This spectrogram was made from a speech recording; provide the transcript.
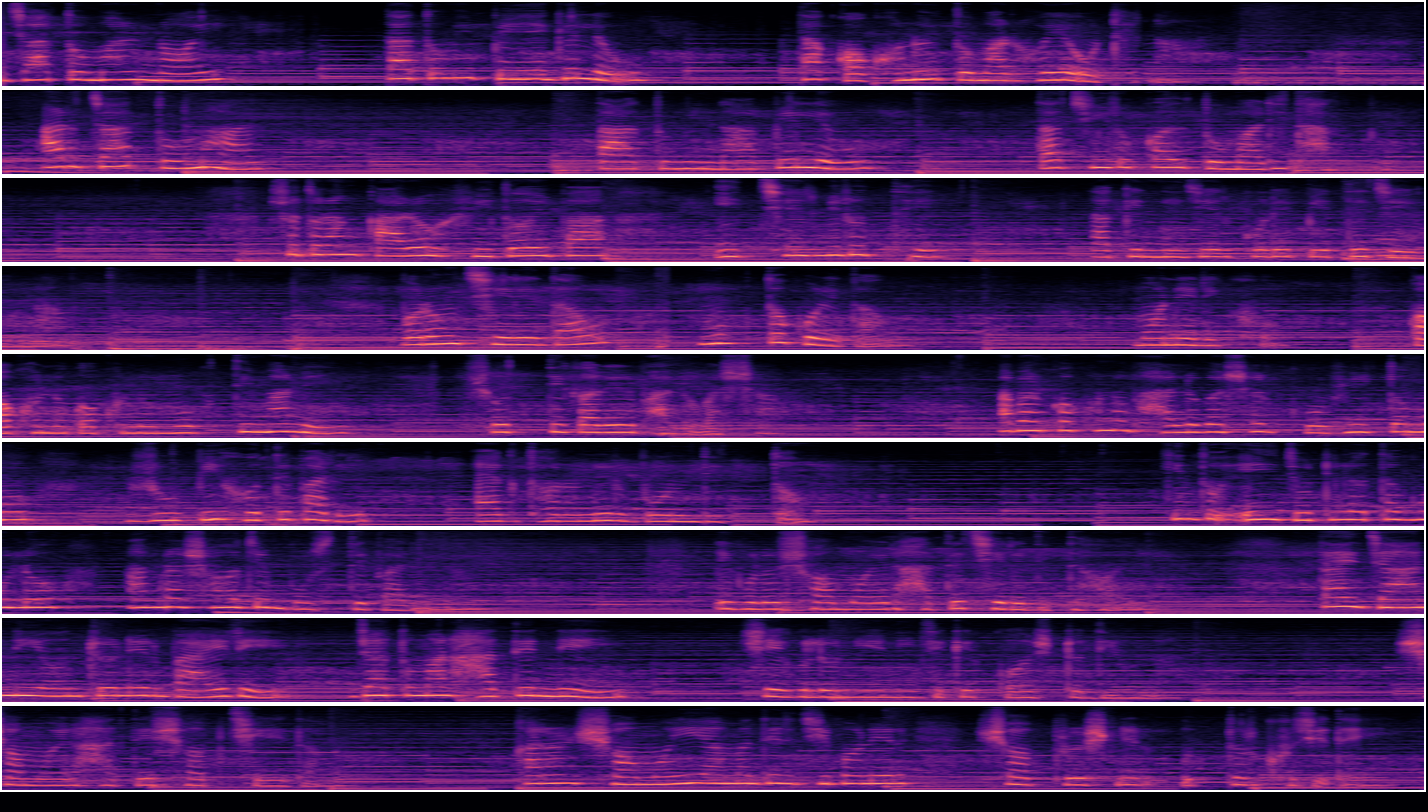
যা তোমার নয়, তা তুমি পেয়ে গেলেও তা কখনোই তোমার হয়ে ওঠে না। আর যা তোমার, তা তুমি না পেলেও তা চিরকাল তোমারই থাকবে। সুতরাং কারও হৃদয় বা ইচ্ছের বিরুদ্ধে তাকে নিজের করে পেতে যেও না। বরং ছেড়ে দাও, মুক্ত করে দাও। মনে রেখো। কখনো কখনো মুক্তি মানেই সত্যিকারের ভালোবাসা। আবার কখনো ভালোবাসার গভীরতম রূপই হতে পারে এক ধরনের বন্দিত্ব। কিন্তু এই জটিলতাগুলো আমরা সহজে বুঝতে পারি না। এগুলো সময়ের হাতে ছেড়ে দিতে হয়। তাই যা নিয়ন্ত্রণের বাইরে যা তোমার হাতে নেই, সেগুলো নিয়ে নিজেকে কষ্ট দিও না। সময়ের হাতে সব ছেড়ে দাও। কারণ সময়ই আমাদের জীবনের সব প্রশ্নের উত্তর খুঁজে দেয়।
